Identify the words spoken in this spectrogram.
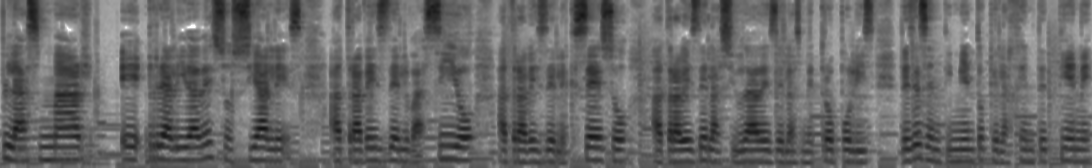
plasmar eh, realidades sociales a través del vacío, a través del exceso, a través de las ciudades, de las metrópolis, de ese sentimiento que la gente tiene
